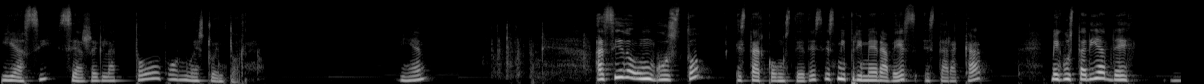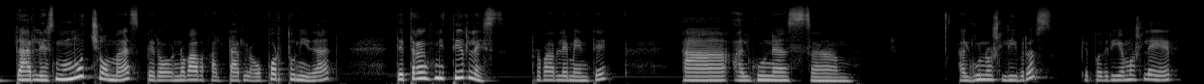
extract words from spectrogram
y así se arregla todo nuestro entorno. Bien. Ha sido un gusto estar con ustedes. Es mi primera vez estar acá. Me gustaría darles mucho más, pero no va a faltar la oportunidad de transmitirles probablemente a algunas, algunos libros que podríamos leer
